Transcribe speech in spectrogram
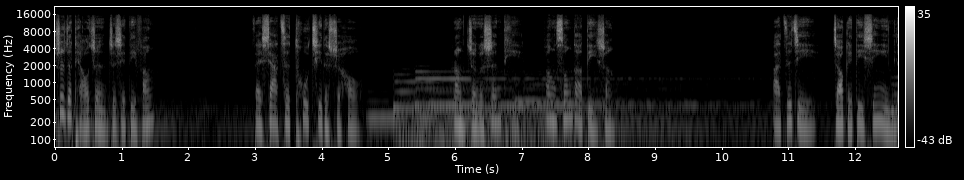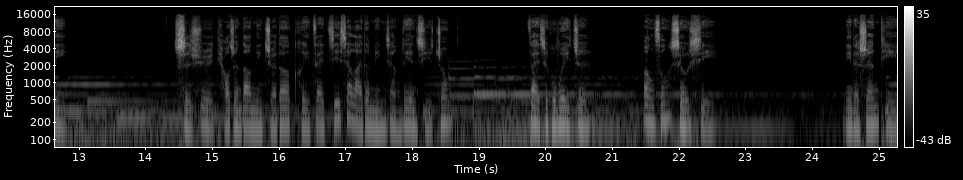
试着调整这些地方，在下次吐气的时候，让整个身体放松到地上，把自己交给地心引力，持续调整到你觉得可以在接下来的冥想练习中，在这个位置放松休息。你的身体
